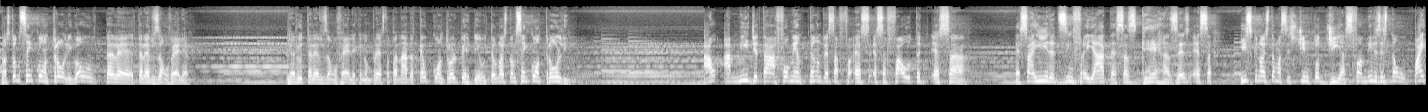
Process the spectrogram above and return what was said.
Nós estamos sem controle, igual tele, televisão velha. Já viu televisão velha que não presta para nada? Até o controle perdeu. Então nós estamos sem controle. A, a mídia está fomentando essa, essa, essa falta, essa, essa ira desenfreada, essas guerras, essa, isso que nós estamos assistindo todo dia. As famílias estão pai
